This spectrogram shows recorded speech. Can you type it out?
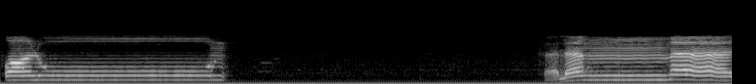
تصطلون. فلما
